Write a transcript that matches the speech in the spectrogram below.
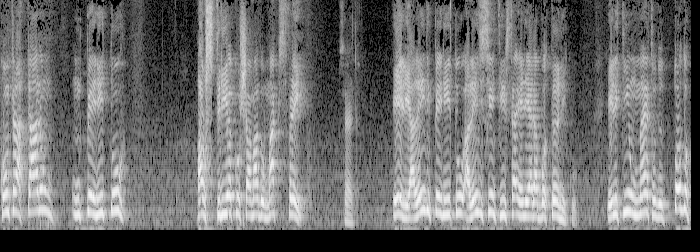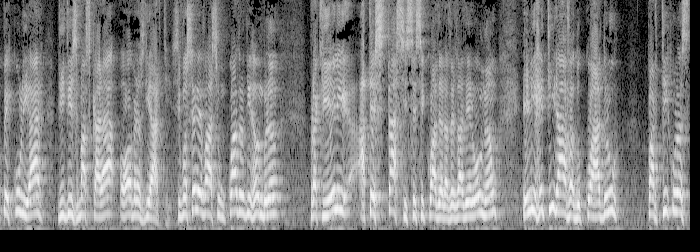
Contrataram um perito austríaco chamado Max Frey. Certo. Ele, além de perito, além de cientista, ele era botânico. Ele tinha um método todo peculiar de desmascarar obras de arte. Se você levasse um quadro de Rembrandt para que ele atestasse se esse quadro era verdadeiro ou não, ele retirava do quadro partículas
